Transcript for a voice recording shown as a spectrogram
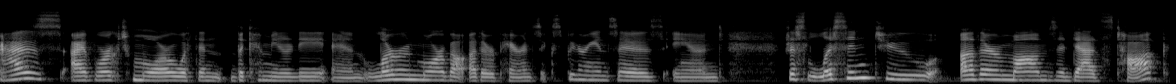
as I've worked more within the community and learned more about other parents' experiences and just listen to other moms and dads talk,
